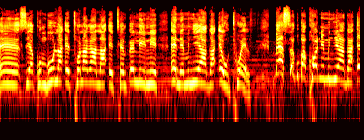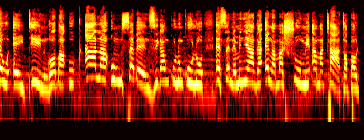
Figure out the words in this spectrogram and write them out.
Eh siyakhumbula etholakala ethempelini eneminyaka ewu12 bese kuba khona iminyaka ewu18 ngoba uqala umsebenzi kaNkuluNkulu eseneminyaka engamashumi amathathu about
